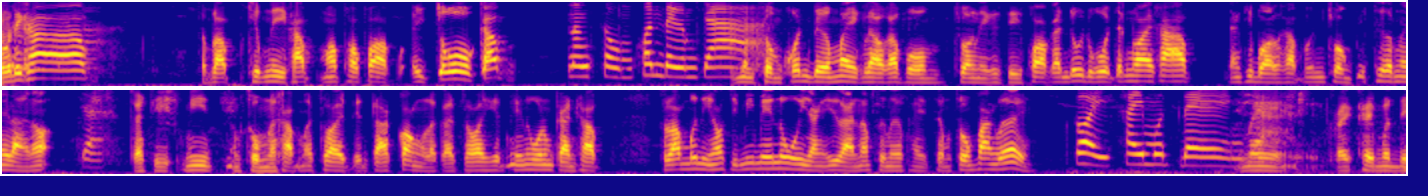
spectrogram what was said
สวัสดีครับสำหรับคลิปนี้ครับมาพอๆไอ้โจครับนางสมคนเดิมจ้ายังสมคนเดิมมาอีกแล้วครับผมช่วงนี้ก็สิพอกันดูดูจังน้อยครับอย่างที่บอกแล้วครับมันช่วงปิดเทอมในหลายๆเนาะจ้าก็สิมีน้องสมนะครับมาจอยเป็นตากล้องแล้วก็จอยเฮ็ดเมนูนํกันครับสำหรับมื้อนี้เฮาสิมีเมนูอย่างอีหลานนำเสนอให้ท่านผู้ชมฟังเลยก้อยไข่มดแดงนี่จ้าก้อยไข่มดแด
